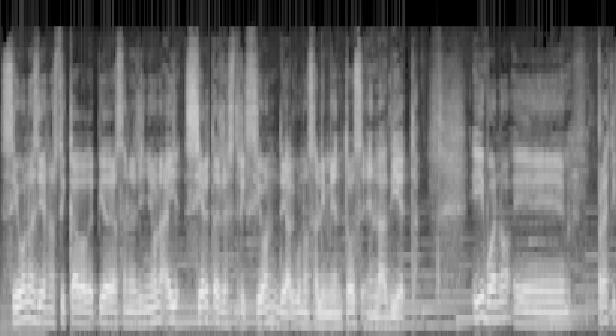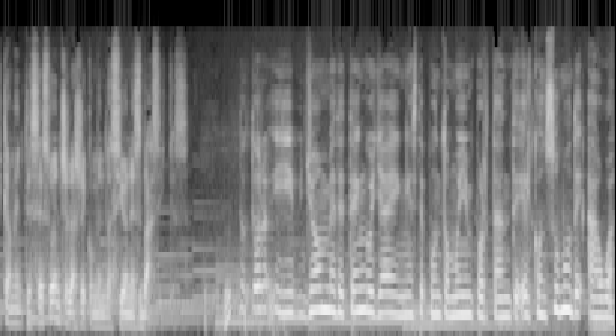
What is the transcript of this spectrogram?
Si uno es diagnosticado de piedras en el riñón, hay cierta restricción de algunos alimentos en la dieta. Y bueno, prácticamente es eso entre las recomendaciones básicas. Doctor, y yo me detengo ya en este punto muy importante, el consumo de agua.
